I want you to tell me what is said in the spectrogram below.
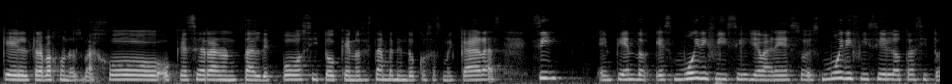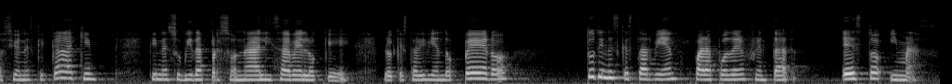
que el trabajo nos bajó o que cerraron tal depósito, que nos están vendiendo cosas muy caras. Sí, entiendo, es muy difícil llevar eso, es muy difícil otras situaciones que cada quien tiene su vida personal y sabe lo que, lo que está viviendo, pero tú tienes que estar bien para poder enfrentar esto y más.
